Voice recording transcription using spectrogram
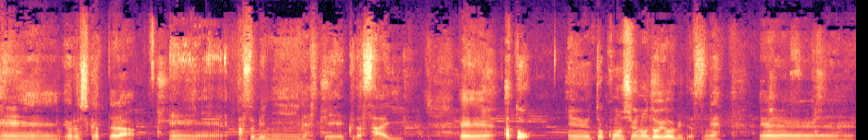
えよろしかったら、え遊びにいらしてください。えあと、えっ、と、今週の土曜日ですね、え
